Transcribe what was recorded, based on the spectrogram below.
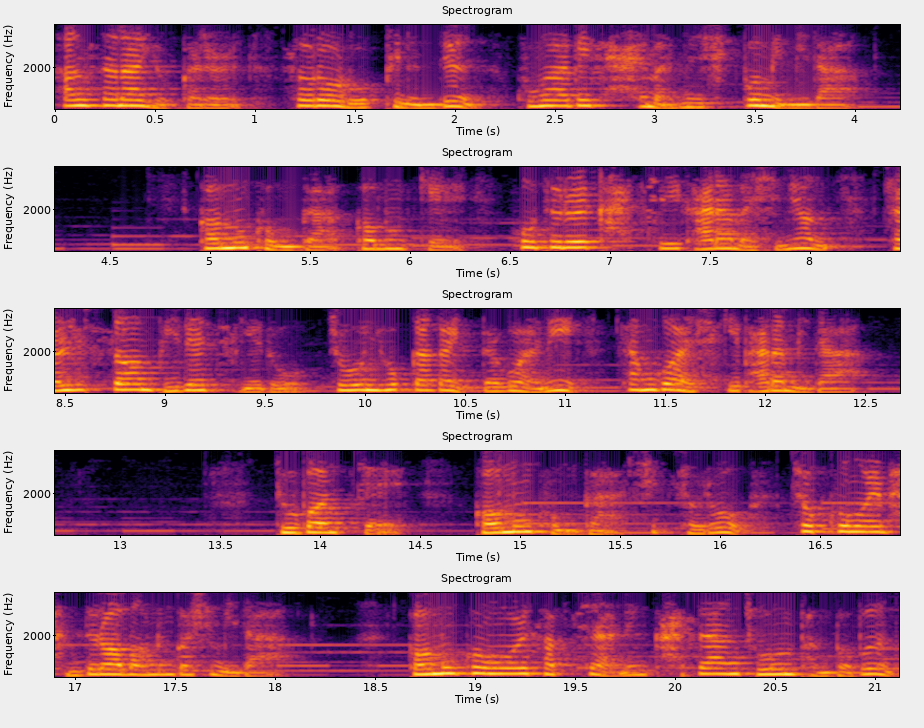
항산화 효과를 서로 높이는 등 궁합이 잘 맞는 식품입니다. 검은콩과 검은깨, 호두를 같이 갈아 마시면 전립선 비대증에도 좋은 효과가 있다고 하니 참고하시기 바랍니다. 두 번째, 검은콩과 식초로 초콩을 만들어 먹는 것입니다. 검은콩을 섭취하는 가장 좋은 방법은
